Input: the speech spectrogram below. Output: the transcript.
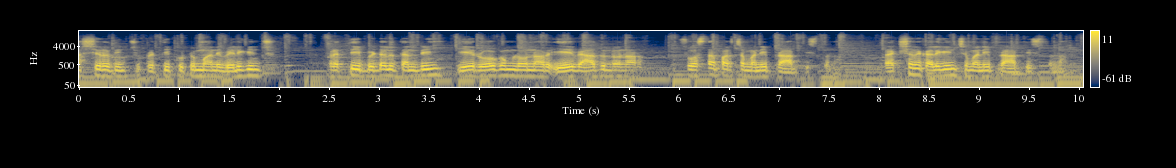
ఆశీర్వదించు ప్రతి కుటుంబాన్ని వెలిగించు. ప్రతి బిడ్డలు తండ్రి ఏ రోగంలో ఉన్నారు ఏ వ్యాధుల్లో ఉన్నారు స్వస్థపరచమని ప్రార్థిస్తున్నాం. రక్షణ కలిగించమని ప్రార్థిస్తున్నాం.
